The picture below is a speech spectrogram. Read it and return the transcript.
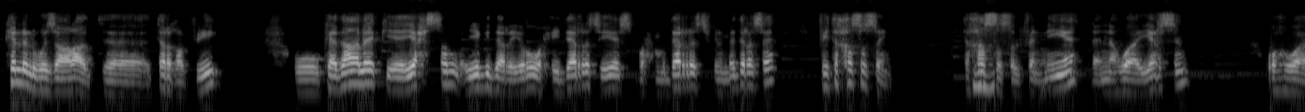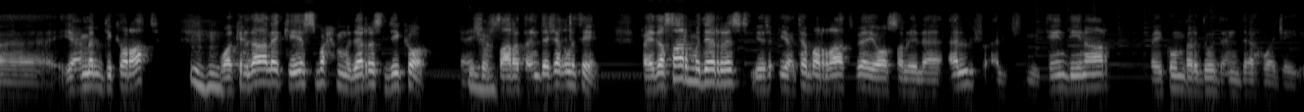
كل الوزارات آه، ترغب فيه وكذلك يحصل يقدر يروح يدرس يصبح مدرس في المدرسة في تخصصين. تخصص الفنية لأنه هو يرسم وهو يعمل ديكورات. وكذلك يصبح مدرس ديكور يعني شوف نعم. صارت عنده شغلتين فإذا صار مدرس يعتبر راتبه يوصل إلى 1000 1200 دينار فيكون مردود عنده هو جيد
